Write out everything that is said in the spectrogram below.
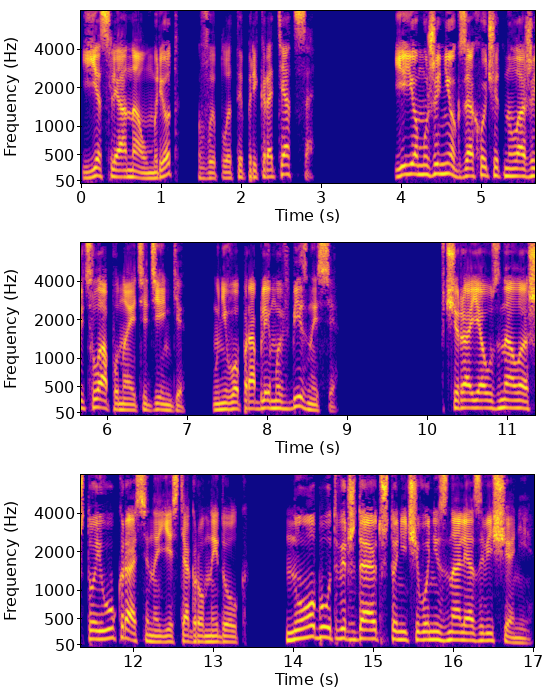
Если она умрет, выплаты прекратятся. Ее муженек захочет наложить лапу на эти деньги. У него проблемы в бизнесе. Вчера я узнала, что и у Красина есть огромный долг. Но оба утверждают, что ничего не знали о завещании.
